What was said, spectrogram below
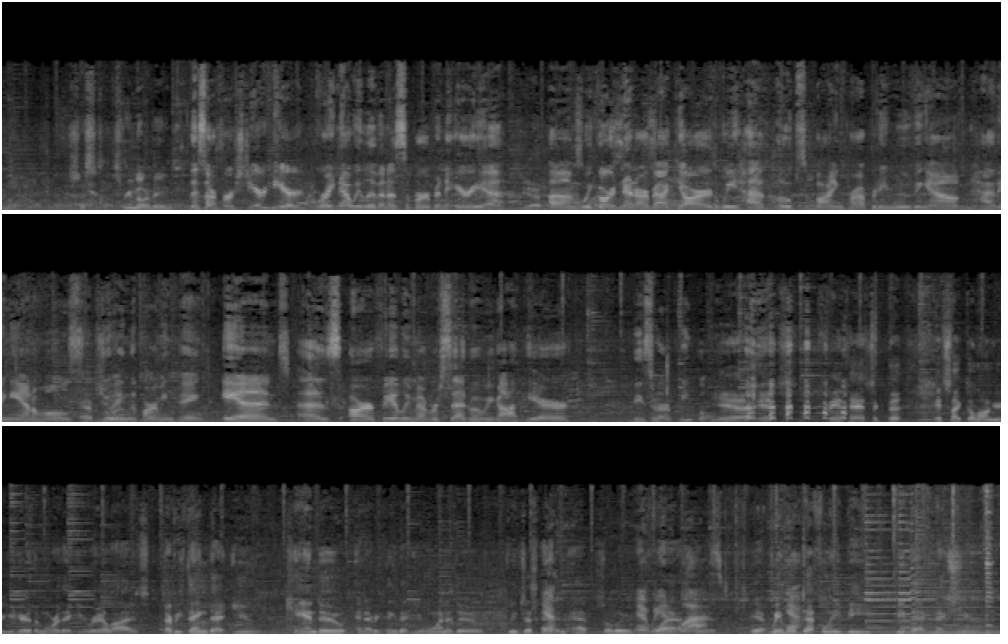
it's just it's remotivating this is our first year here right now we live in a suburban area Yep. um, we garden in our backyard we have hopes of buying property moving out having animals Absolutely. doing the farming thing and as our family member said when we got here these are our people Yeah, it's fantastic. The, it's like the longer you hear, the more that you realize everything that you can do and everything that you want to do. We just had Yeah. an absolute Yeah, we had a blast. blast. here. Yeah, we will Yeah. definitely be be back next year.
